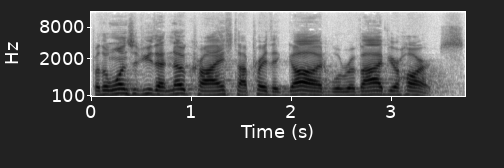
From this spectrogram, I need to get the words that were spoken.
For the ones of you that know Christ, I pray that God will revive your hearts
